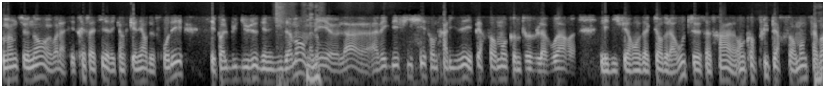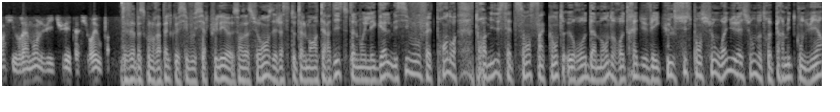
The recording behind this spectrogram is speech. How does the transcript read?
Maintenant, euh, voilà, c'est très facile avec un scanner de frauder. C'est pas le but du jeu, bien évidemment, bah mais euh, là, euh, avec des fichiers centralisés et performants comme peuvent l'avoir euh, les différents acteurs de la route, ça sera encore plus performant de savoir si vraiment le véhicule est assuré ou pas. C'est ça, parce qu'on le rappelle que si vous circulez sans assurance, déjà c'est totalement interdit, c'est totalement illégal, mais si vous vous faites prendre 3750 euros d'amende, retrait du véhicule, suspension ou annulation de votre permis de conduire,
